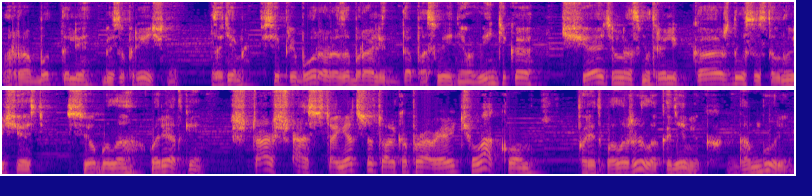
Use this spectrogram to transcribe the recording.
работали безупречно. Затем все приборы разобрали до последнего винтика, тщательно осмотрели каждую составную часть. Все было в порядке. «Что ж, остается только проверить вакуум», – предположил академик Дамбури.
